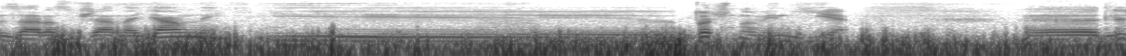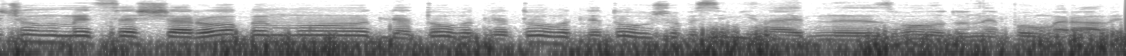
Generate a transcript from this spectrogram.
зараз вже наявний і точно він є. Е, Для чого ми це ще робимо? Для того, для того, для того, щоб сім'ї навіть з голоду не повмирали.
